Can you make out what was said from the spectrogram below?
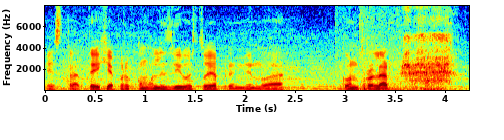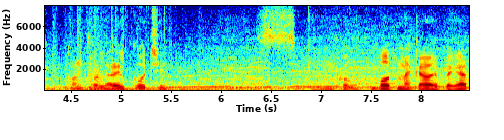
estrategia, pero como les digo, estoy aprendiendo a controlar, controlar el coche. Sí que bot me acaba de pegar.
